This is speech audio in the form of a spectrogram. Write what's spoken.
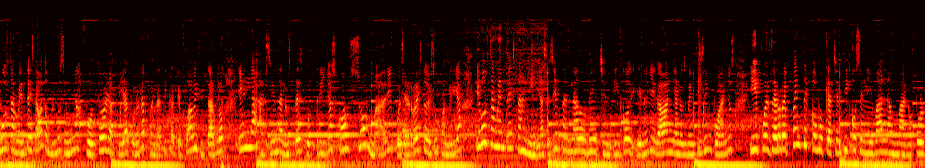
justamente estaba tomándose una fotografía con una fanática que fue a visitarlo en la hacienda Los Tres Potrillos con su madre pues el resto de su familia y justamente esta niña se sienta al lado de Chentico que no llegaba ni a los 25 años y pues de repente como que a Chentico se le va la mano por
